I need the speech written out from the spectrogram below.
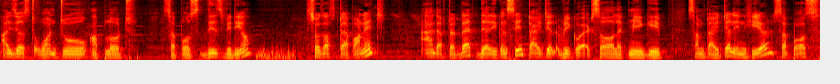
I just want to upload suppose this video. So just tap on it. And after that there you can see title required. So let me give some title in here. Suppose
